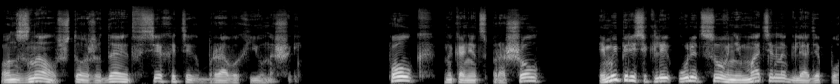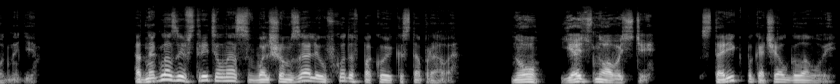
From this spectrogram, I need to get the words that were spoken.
Он знал, что ожидает всех этих бравых юношей. Полк, наконец, прошел, и мы пересекли улицу, внимательно глядя под ноги. Одноглазый встретил нас в большом зале у входа в покой Костоправа. «Ну, есть новости?» Старик покачал головой.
